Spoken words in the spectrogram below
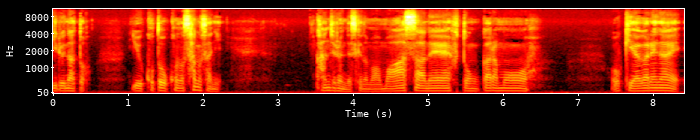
いるな、ということをこの寒さに感じるんですけども、もう朝ね、布団からもう起き上がれない。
